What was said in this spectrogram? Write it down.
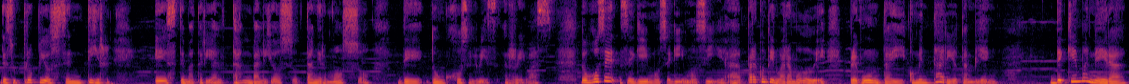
de su propio sentir, este material tan valioso, tan hermoso de don José Luis Rivas. Don José, seguimos, seguimos, y ah, para continuar a modo de pregunta y comentario también, ¿de qué manera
